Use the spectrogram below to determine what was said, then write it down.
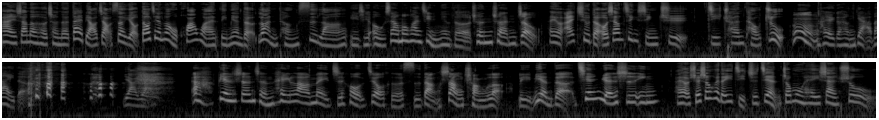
嗨，山本合成的代表角色有《刀剑乱舞花丸》里面的乱藤四郎，以及《偶像梦幻祭》里面的春川宙，还有 iQII 的《偶像进行曲》吉川桃柱。嗯，还有一个很哑巴的，哑哑 啊，变身成黑辣妹之后就和死党上床了。里面的千元诗音，还有学生会的一己之见周木黑善树。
